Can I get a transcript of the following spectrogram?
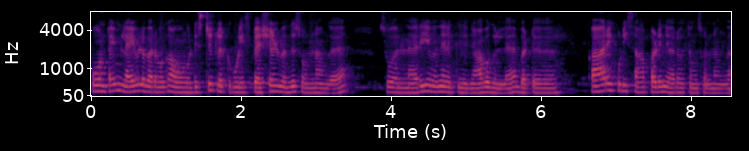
போன டைம் லைவில் வரவங்க அவங்க டிஸ்ட்ரிக்டில் இருக்கக்கூடிய ஸ்பெஷல் வந்து சொன்னாங்க. ஸோ அதில் நிறைய வந்து எனக்கு ஞாபகம் இல்லை. பட்டு காரைக்குடி சாப்பாடுன்னு யாரோ ஒருத்தவங்க சொன்னாங்க.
